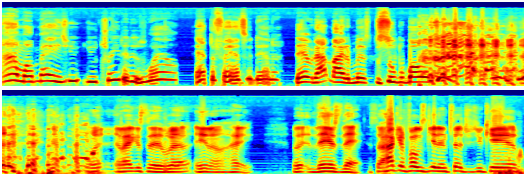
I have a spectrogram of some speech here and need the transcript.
I'm amazed you you treated as well at the fancy dinner. David, I might have missed the Super Bowl too. well, like I said, well, you know, hey, there's that. So, how can folks get in touch with you, Kev?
